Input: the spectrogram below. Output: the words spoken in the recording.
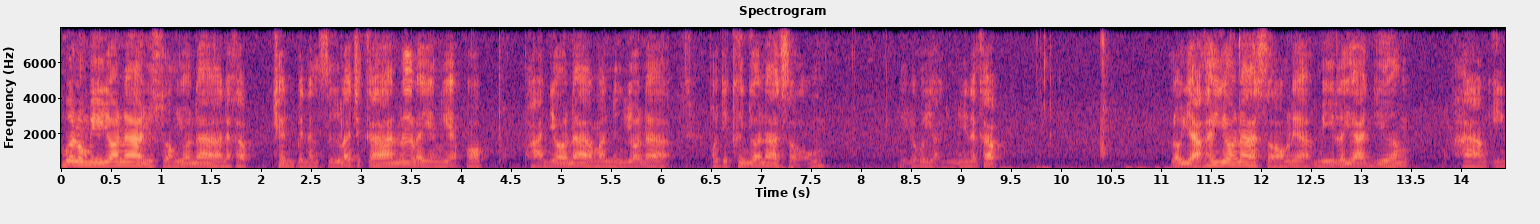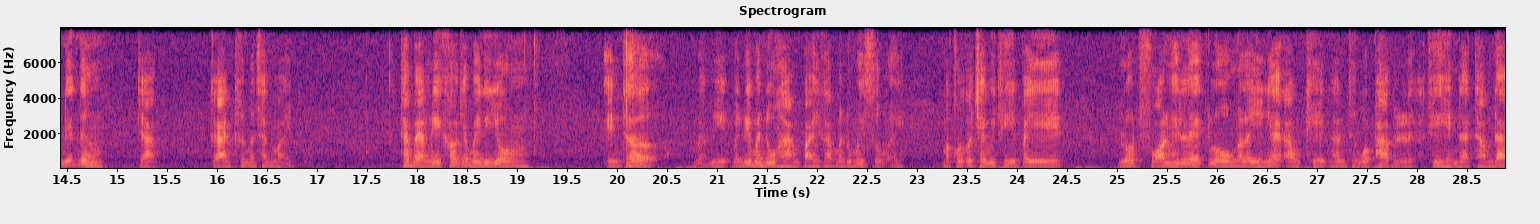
เมื่อเรามีย่อหน้าอยู่ 2 ย่อหน้านะครับ เช่นเป็นหนังสือราชการหรืออะไรอย่างเงี้ยพอผ่านย่อหน้ามา1ย่อหน้า พอจะขึ้นย่อหน้า 2 เดี๋ยวยกตัวอย่างตรงนี้นะครับ เราอยากให้ย่อหน้า2เนี่ยมีระยะเยื้องห่างอีกนิดนึงจากการขึ้นมาชั้นใหม่ ถ้าแบบนี้เขาจะไม่นิยม enter แบบนี้แบบนี้มันดูห่างไปครับ มันดูไม่สวยบางคนก็ใช้วิธีไป ลดฟอนต์ให้เล็กลงอะไรอย่างเงี้ยเอาโอเคนั้นถือว่าภาพที่เห็นนะทำได้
